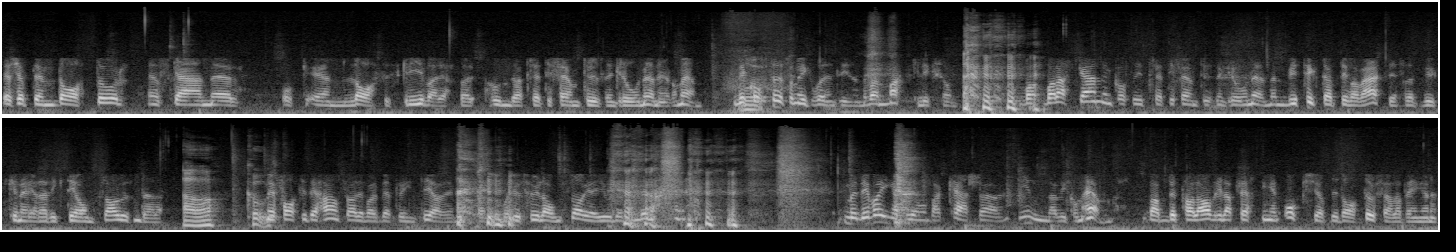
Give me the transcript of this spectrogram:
Jag köpte en dator, en scanner och en laserskrivare för 135 000 kronor när jag kom hem. Det kostade så mycket på den tiden. Det var en mack liksom. Ba- Bara scannern kostade ju 35 000 kronor. Men vi tyckte att det var värt det för att vi kunde göra riktiga omslag och sånt där. Ja. Coolt. med facit i hand så hade det varit bättre att inte göra det. med på hur fula omslag jag gjorde. Men det, men det var inga problem att bara casha in när vi kom hem. Bara betala av hela fästningen och köpte dator för alla pengarna.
